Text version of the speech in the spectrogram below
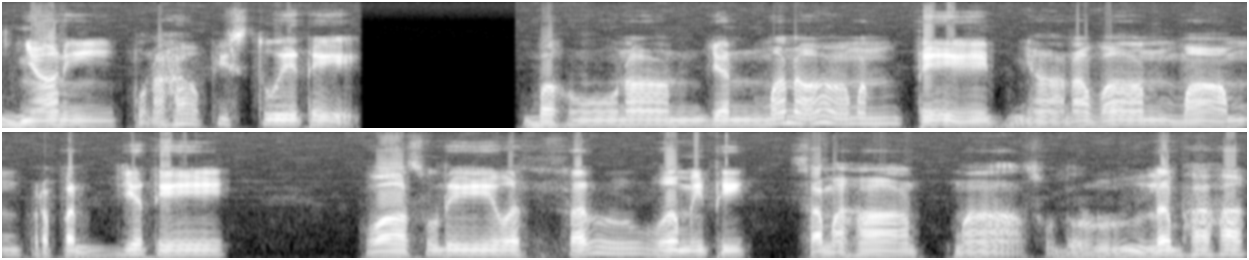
ज्ञानी पुनः अपि स्तूयते बहूनाम् जन्मनामन्ते ज्ञानवान् माम् प्रपद्यते। वासुदेवः सर्वमिति स महात्मा सुदुर्लभः।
